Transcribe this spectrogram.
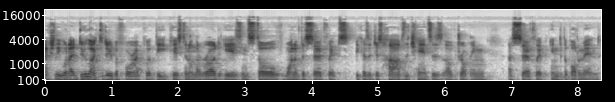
Actually, what I do like to do before I put the piston on the rod is install one of the circlips because it just halves the chances of dropping a circlip into the bottom end.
